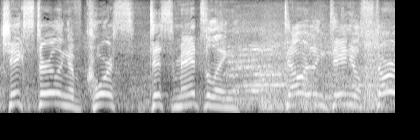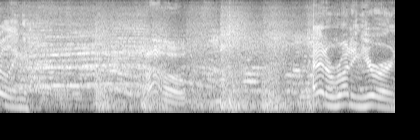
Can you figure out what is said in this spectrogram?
Jake Sterling, of course, dismantling darling Daniel Starling. Uh-oh. And a running Euro-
